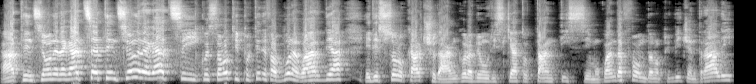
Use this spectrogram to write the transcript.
Attenzione ragazzi, attenzione ragazzi! Questa volta il portiere fa buona guardia ed è solo calcio d'angolo. Abbiamo rischiato tantissimo. Quando affondano PV centrali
